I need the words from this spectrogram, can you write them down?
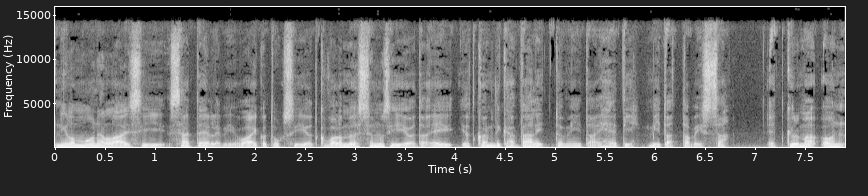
niillä on monenlaisia säteileviä vaikutuksia, jotka voi olla myös sellaisia, joita ei, jotka ei mitenkään välittömiä tai heti mitattavissa. Että kyllä mä on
